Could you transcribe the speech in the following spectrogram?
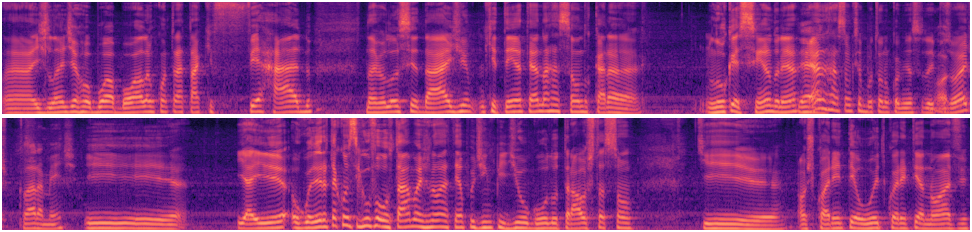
A Islândia roubou a bola, um contra-ataque ferrado na velocidade, que tem até a narração do cara enlouquecendo, né? É. É, a narração que você botou no começo do episódio. Claramente. E, e aí o goleiro até conseguiu voltar, mas não é tempo de impedir o gol do Traustason, que aos 48, 49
